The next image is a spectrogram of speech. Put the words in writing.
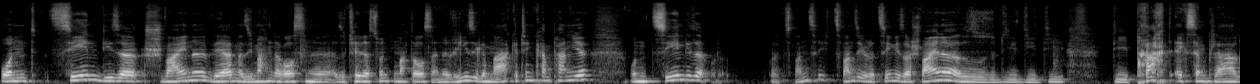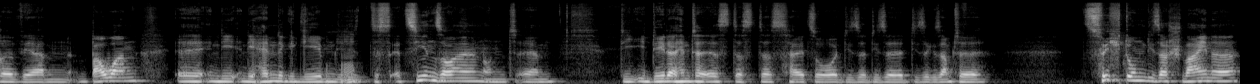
Und zehn dieser Schweine werden, also sie machen daraus eine, also Tilda Swinton macht daraus eine riesige Marketingkampagne und zehn dieser, oder, oder 20, 20 oder zehn dieser Schweine, also so die, die, die, die Prachtexemplare werden Bauern äh, in, die, in die Hände gegeben, die das erziehen sollen und ähm, die Idee dahinter ist, dass das halt so diese, diese, diese gesamte Züchtung dieser Schweine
